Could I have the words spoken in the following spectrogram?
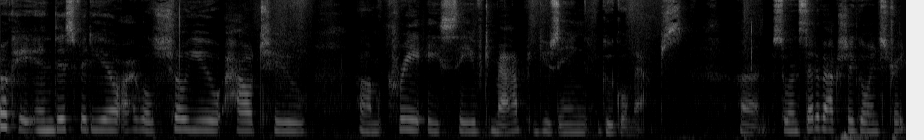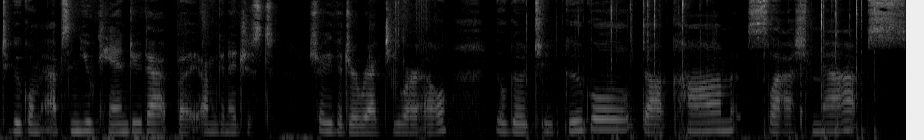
Okay, in this video I will show you how to um, create a saved map using Google Maps. Um, so instead of actually going straight to Google Maps, and you can do that, but I'm going to just show you the direct URL, you'll go to google.com slash maps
